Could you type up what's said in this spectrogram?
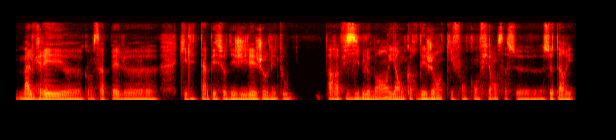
malgré, comme s'appelle, qu'il ait tapé sur des gilets jaunes et tout, par visiblement, il y a encore des gens qui font confiance à ce, ce taré.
